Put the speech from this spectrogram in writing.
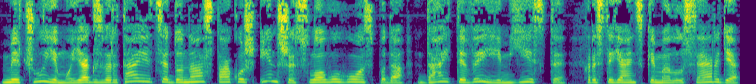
Ми чуємо, як звертається до нас також інше слово Господа дайте ви їм їсти. Християнське милосердя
